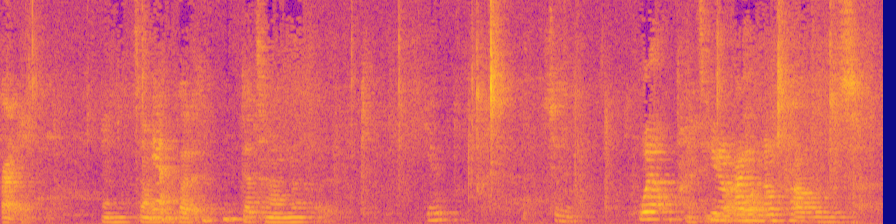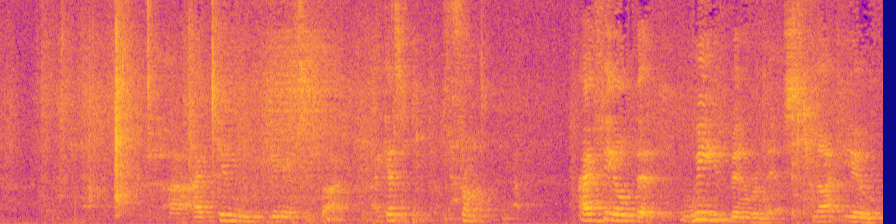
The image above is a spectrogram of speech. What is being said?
right. And so I'm gonna put it, that's how I'm gonna put it. So, Well, you know, I have no problems. Uh, I've given, given it some thought. I guess from, I feel that we've been remiss, not you,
